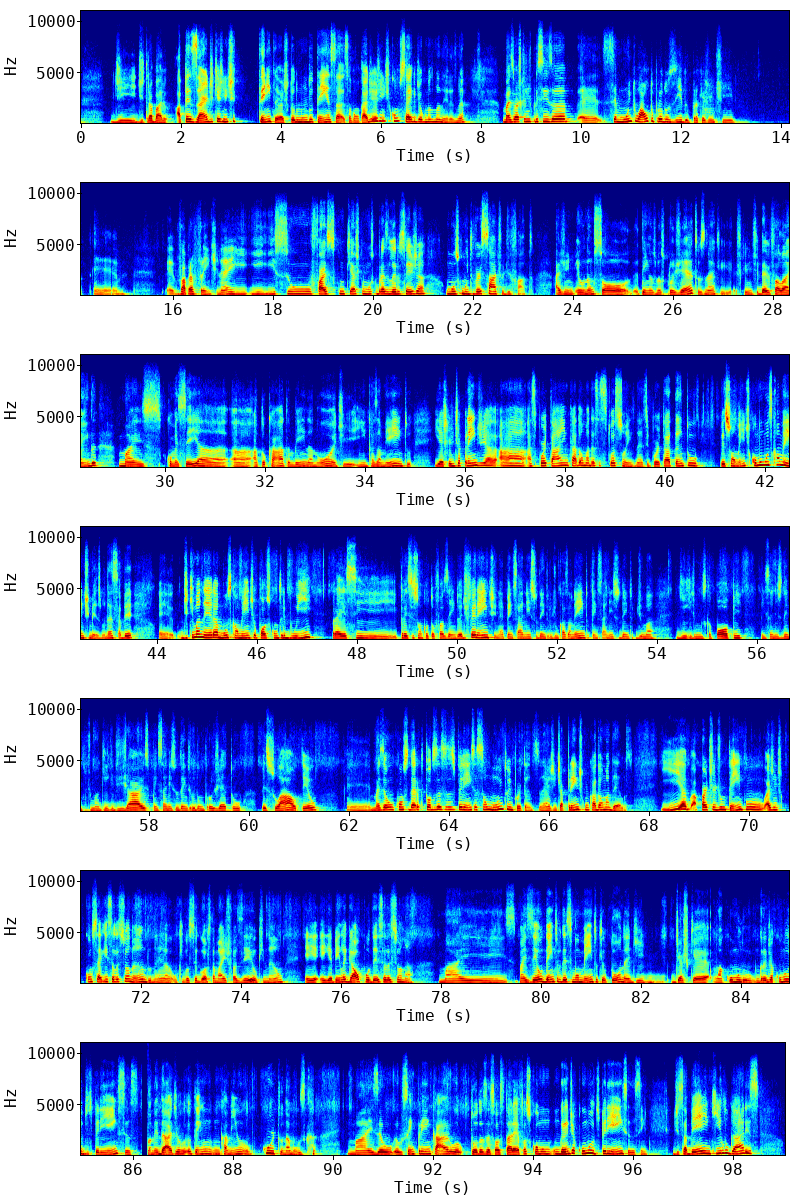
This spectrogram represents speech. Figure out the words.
de, de trabalho. Apesar de que a gente tenta, eu acho que todo mundo tem essa, essa vontade e a gente consegue de algumas maneiras, né? Mas eu acho que a gente precisa é, ser muito autoproduzido para que a gente é, é, vá para frente, né? E, e, isso faz com que acho que o músico brasileiro seja um músico muito versátil, de fato. A gente, eu não só tenho os meus projetos, né? Que acho que a gente deve falar ainda, mas comecei a, a, a, tocar também na noite e em casamento. E acho que a gente aprende a, a, a, se portar em cada uma dessas situações, né? Se portar tanto pessoalmente como musicalmente mesmo, né? Saber é, de que maneira musicalmente eu posso contribuir para esse, para esse som que eu estou fazendo. É diferente, né? Pensar nisso dentro de um casamento, pensar nisso dentro de uma gig de música pop, pensar nisso dentro de uma gig de jazz, pensar nisso dentro de um projeto pessoal teu. É, mas eu considero que todas essas experiências são muito importantes, né? A gente aprende com cada uma delas. E a, a partir de um tempo a gente consegue ir selecionando, né? O que você gosta mais de fazer, o que não. E, e é bem legal poder selecionar. Mas, mas eu, dentro desse momento que eu tô, né, de, de acho que é um acúmulo, um grande acúmulo de experiências, na verdade eu, eu tenho um, caminho curto na música. Mas eu, eu sempre encaro todas essas tarefas como um, um grande acúmulo de experiências, assim, de saber em que lugares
